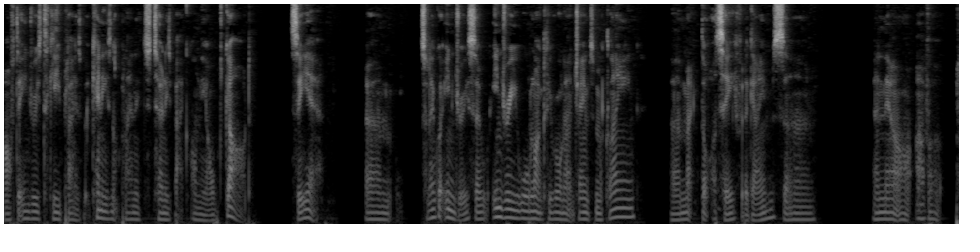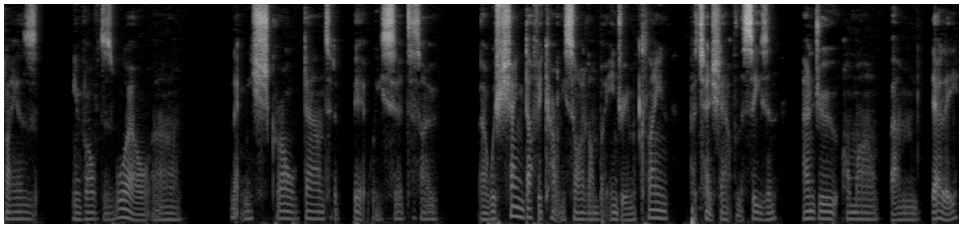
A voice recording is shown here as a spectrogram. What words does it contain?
after injuries to key players, but Kenny's not planning to turn his back on the old guard. So yeah, um, so they've got injuries. So injury will likely rule out James McLean, uh, Matt Doherty for the games, uh, and now are other players involved as well. Uh, let me scroll down to the bit we said. So, uh, with Shane Duffy currently sidelined by injury, McLean potentially out for the season, Andrew Omar Bamdeli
